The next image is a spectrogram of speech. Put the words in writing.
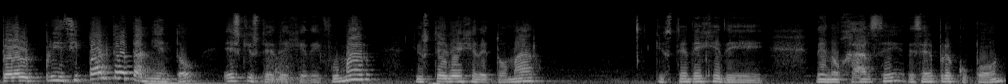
Pero el principal tratamiento es que usted deje de fumar, que usted deje de tomar, que usted deje de, de enojarse, de ser preocupón,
